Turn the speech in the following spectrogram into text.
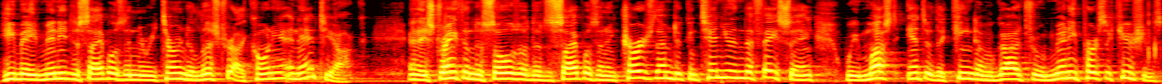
he made many disciples and returned to Lystra, Iconium, and Antioch. And they strengthened the souls of the disciples and encouraged them to continue in the faith, saying, We must enter the kingdom of God through many persecutions.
